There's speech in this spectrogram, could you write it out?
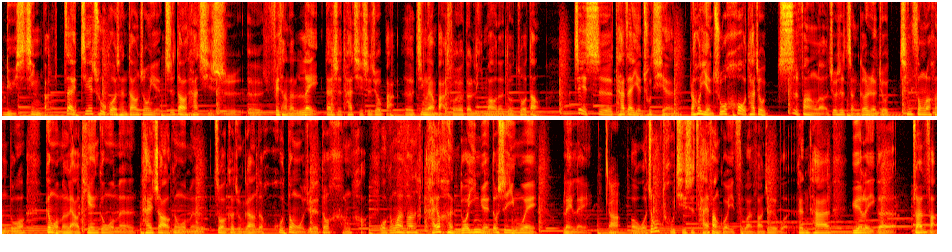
女性吧，在接触过程当中也知道她其实呃非常的累，但是她其实就把呃尽量把所有的礼貌的都做到。这是她在演出前，然后演出后她就释放了，就是整个人就轻松了很多，跟我们聊天，跟我们拍照，跟我们做各种各样的互动，我觉得都很好。我跟万芳还有很多姻缘都是因为。磊磊啊，哦，我中途其实采访过一次万芳，就是我跟他约了一个专访，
